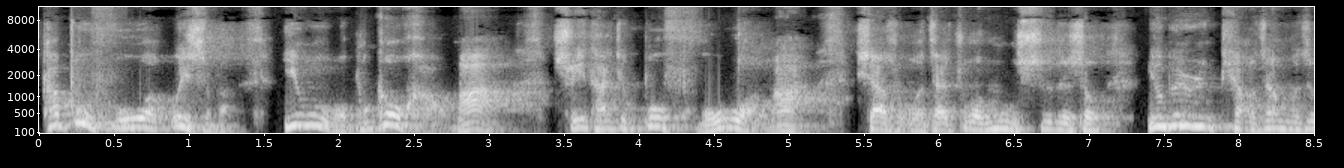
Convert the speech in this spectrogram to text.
他不服我，为什么？因为我不够好嘛，所以他就不服我嘛。像是我在做牧师的时候，有没有人挑战我？这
